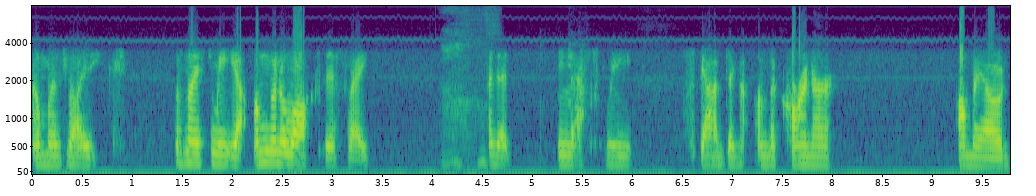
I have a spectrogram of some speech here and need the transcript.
and was like, "It was nice to meet you. I'm going to walk this way," and then left me standing on the corner on my own,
